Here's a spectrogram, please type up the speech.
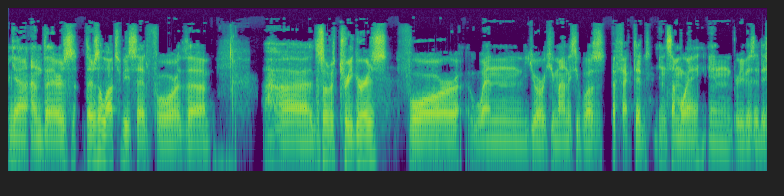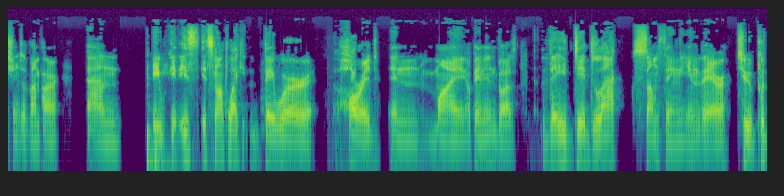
Yeah, and there's there's a lot to be said for the uh, the sort of triggers for when your humanity was affected in some way in previous editions of Vampire, and it, it is it's not like they were horrid in my opinion, but they did lack something in there to put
